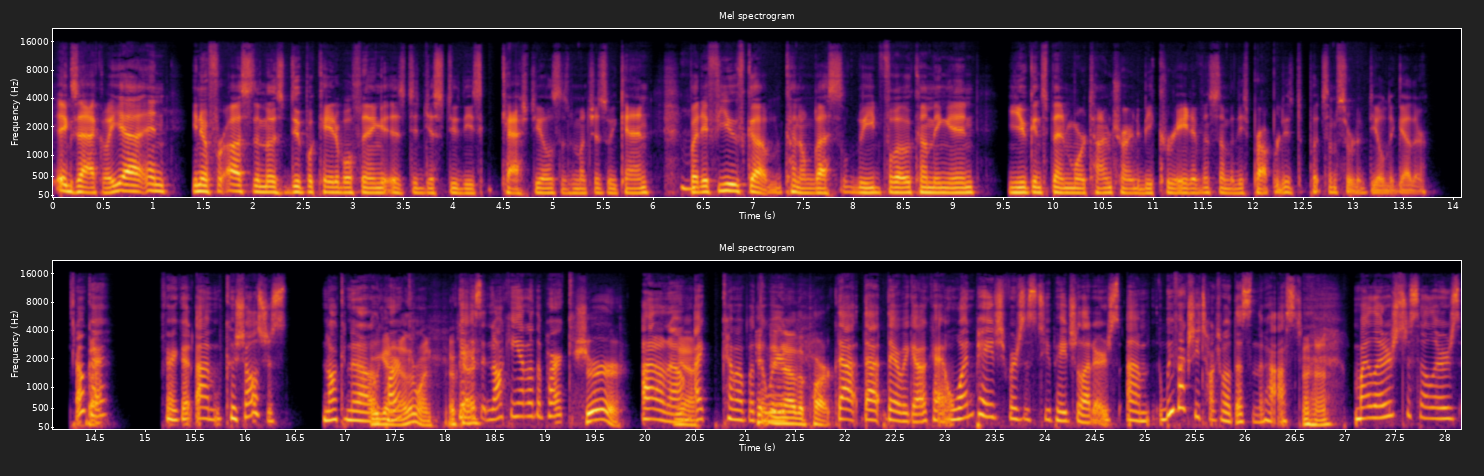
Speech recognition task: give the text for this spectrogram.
Exactly. Yeah. And, you know, for us, the most duplicatable thing is to just do these cash deals as much as we can. Mhm. But if you've got kind of less lead flow coming in, you can spend more time trying to be creative in some of these properties to put some sort of deal together. Okay. Very good. Um, Kushal's just knocking it out of the park. we the got park. another one. Okay. Yeah, is it knocking out of the park? sure. I don't know. Yeah. I come up with the Hitting weird it out of the park. that that there we go. Okay, one page versus two page letters. Um, we've actually talked about this in the past. uh-huh. My letters to sellers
